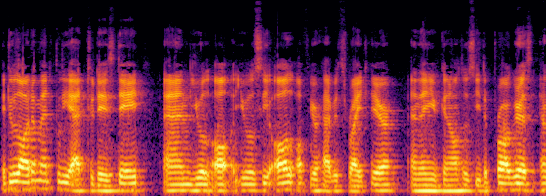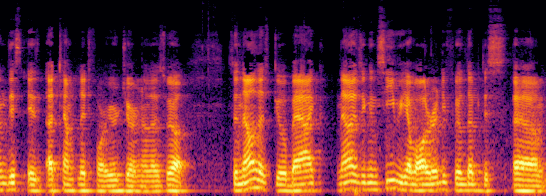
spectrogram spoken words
It will automatically add today's date and you will all, you will see all of your habits right here. And then you can also see the progress and this is a template for your journal as well. So now let's go back. Now as you can see we have already filled up this um,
